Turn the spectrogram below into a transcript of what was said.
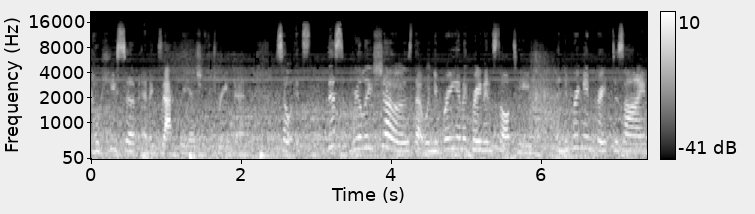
cohesive and exactly as you've dreamed it. So it's this really shows that when you bring in a great install team and you bring in great design,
